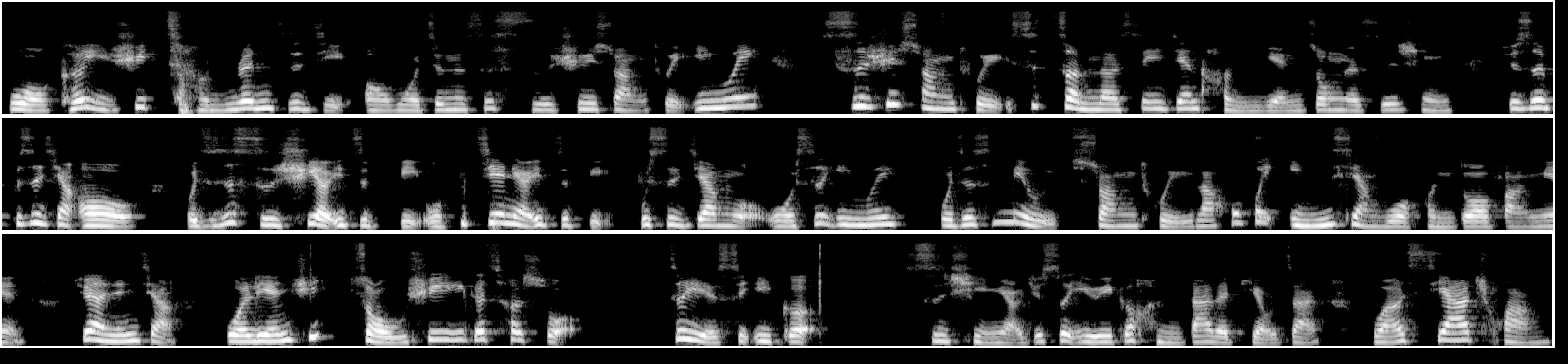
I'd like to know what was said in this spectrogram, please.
我可以去承认自己哦，我真的是失去双腿。因为失去双腿是真的是一件很严重的事情，就是不是讲哦，我只是失去了一支笔，我不见了一支笔，不是这样。我我是因为我真是没有双腿，然后会影响我很多方面。就像人讲，我连去走去一个厕所，这也是一个。事情呀，就是有一个很大的挑战，我要下床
